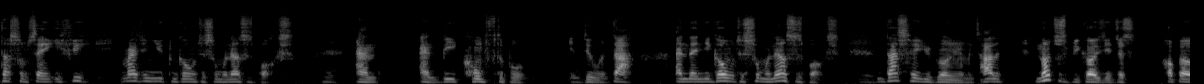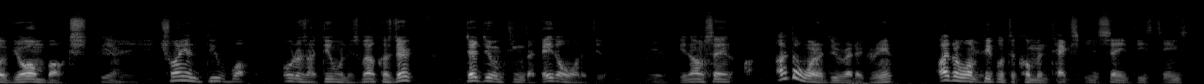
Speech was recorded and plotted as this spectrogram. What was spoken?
That's what I'm saying. If you imagine you can go into someone else's box yeah. and and be comfortable in doing that, and then you go into someone else's box, that's how you grow your mentality. Not just because you just hop out of your own box. Yeah. Try and do what others are doing as well, because they're they're doing things that they don't want to do. Yeah. You know what I'm saying? I- don't want to do red or green. I don't want Yeah. people to come and text me and say these things.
